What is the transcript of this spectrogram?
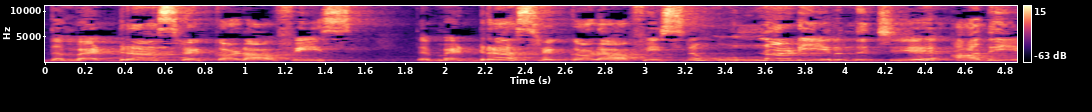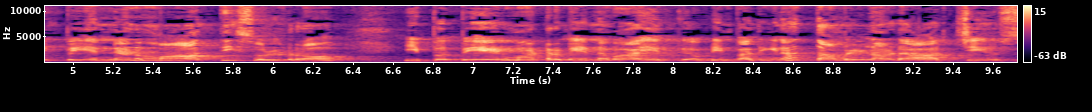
த மெட்ராஸ் ரெக்கார்ட் ஆஃபீஸ் இந்த மெட்ராஸ் ரெக்கார்டு ஆஃபீஸ்னு முன்னாடி இருந்துச்சு. அது இப்போ என்னன்னு மாற்றி சொல்கிறோம் இப்போ பேர் மாற்றம் என்னவா இருக்குது அப்படின்னு பார்த்தீங்கன்னா தமிழ்நாடு ஆர்ச்சிவ்ஸ்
